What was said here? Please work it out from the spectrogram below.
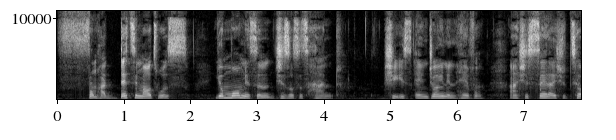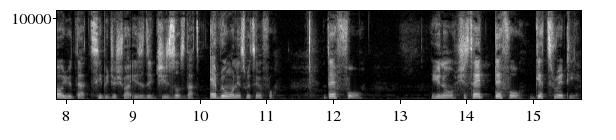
from her dirty mouth was, Your mom is in Jesus' hand. She is enjoying in heaven. And she said, I should tell you that TB Joshua is the Jesus that everyone is waiting for. Therefore, you know, she said, therefore, get ready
